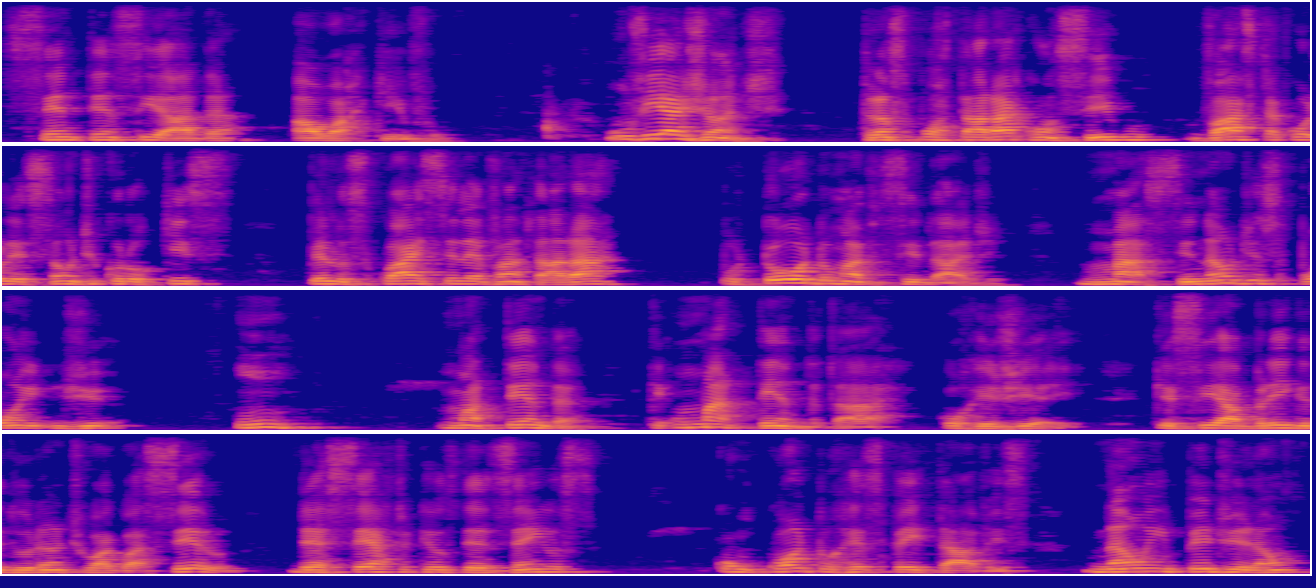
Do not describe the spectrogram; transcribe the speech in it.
sentenciada ao arquivo. Um viajante transportará consigo vasta coleção de croquis pelos quais se levantará por toda uma cidade, mas se não dispõe de um uma tenda, uma tenda, tá? Corrigir aí, que se abrigue durante o aguaceiro, de certo que os desenhos, com quanto respeitáveis, não impedirão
